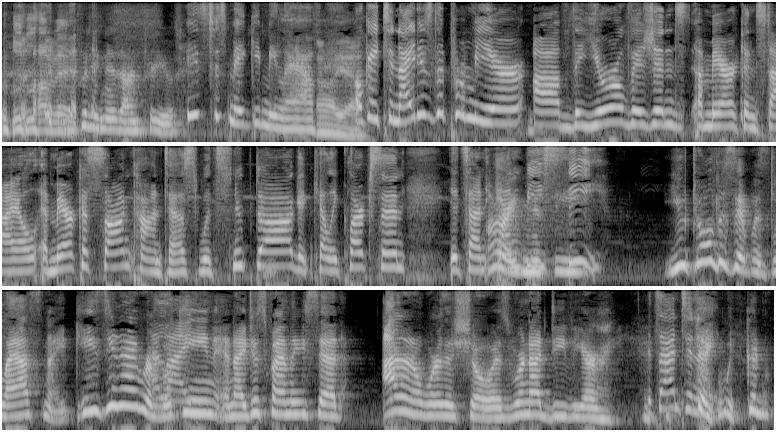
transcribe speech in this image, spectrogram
Love it. Putting it on for you. He's just making me laugh. Oh, yeah. Okay, tonight is the premiere of the Eurovision American Style America's Song Contest with Snoop Dogg and Kelly Clarkson. It's on All right, NBC. Missy. You told us it was last night. Casey and I were I lied. looking, and I just finally said, I don't know where this show is. We're not DVRing. It's on tonight. we could.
